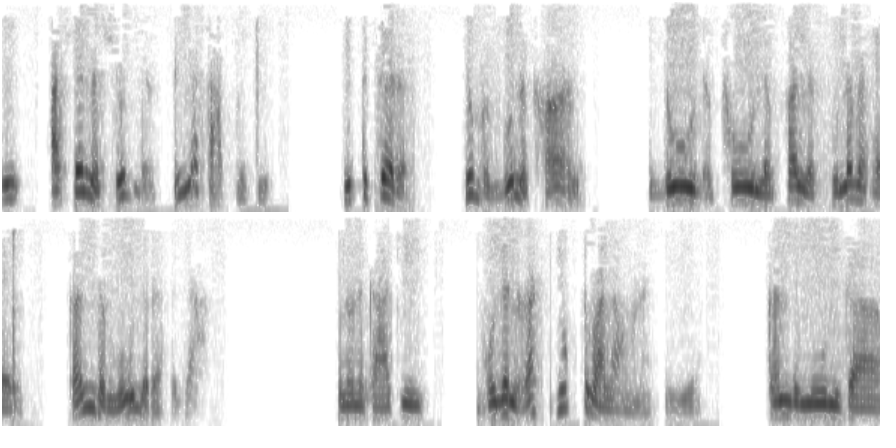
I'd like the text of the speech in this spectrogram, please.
कि अशन शुद्ध प्रिय सात्विकी हितकर शुभ गुण खान दूध, फूल, फल सुलभ है, कंद मूल रह जा। उन्होंने कहा कि भोजन रस युक्त वाला होना चाहिए। कंद मूल का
